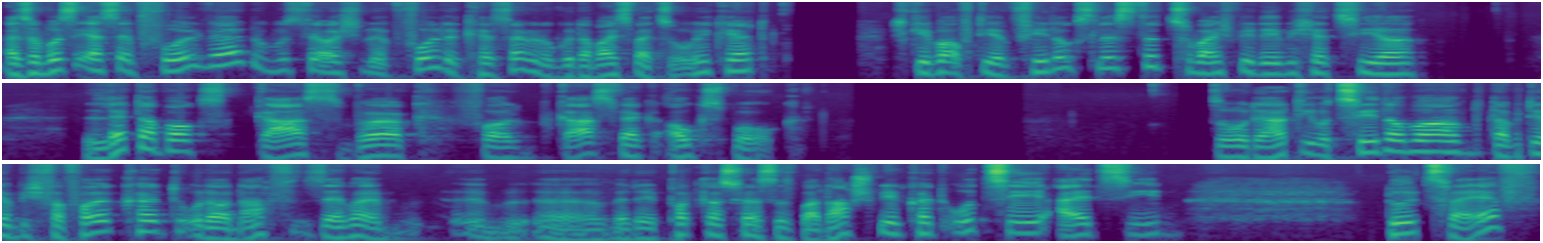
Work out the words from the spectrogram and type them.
Also muss erst empfohlen werden, du müsst ja euch einen empfohlenen Cache sagen. Gut, da weiß man jetzt umgekehrt. Ich gebe auf die Empfehlungsliste, zum Beispiel nehme ich jetzt hier Letterbox Gaswerk von Gaswerk Augsburg. So, der hat die OC-Nummer, damit ihr mich verfolgen könnt oder nach, selber, im, im, äh, wenn ihr den Podcast hört, das mal nachspielen könnt. OC 1702F.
